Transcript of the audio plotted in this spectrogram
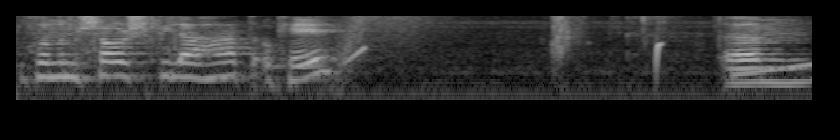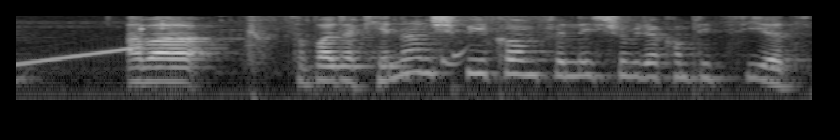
so einem Schauspieler hat, okay. Ähm, aber sobald da Kinder ins Spiel kommen, finde ich es schon wieder kompliziert.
